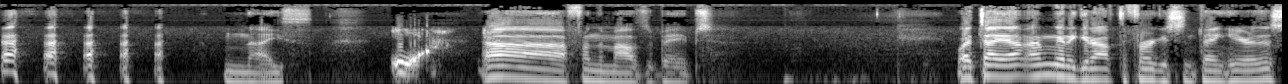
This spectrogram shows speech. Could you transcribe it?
nice. Yeah. Ah, from the mouths of babes. Well, I tell you, I'm going to get off the Ferguson thing here. This,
